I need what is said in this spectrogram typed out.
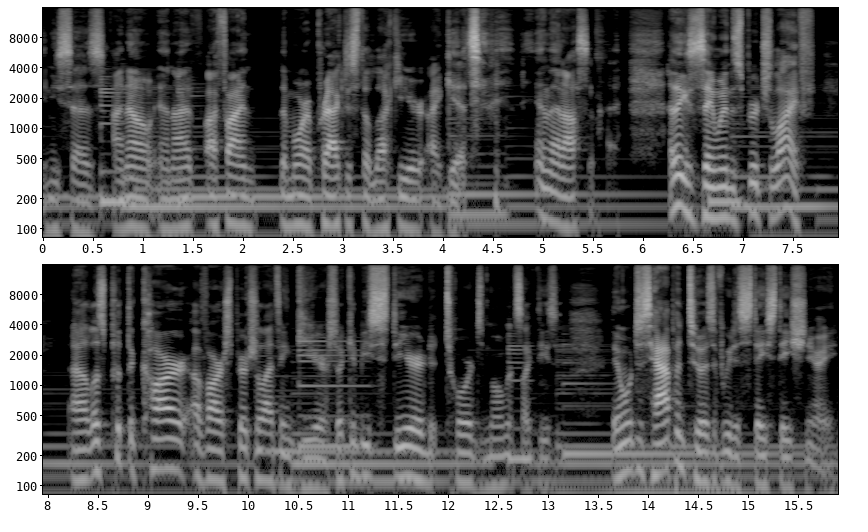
And he says, I know, and I, I find the more I practice, the luckier I get. Isn't that awesome? I think it's the same way in the spiritual life. Uh, let's put the car of our spiritual life in gear so it can be steered towards moments like these. They won't just happen to us if we just stay stationary.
